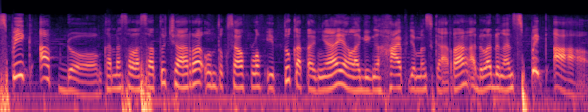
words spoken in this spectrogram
Speak up dong, karena salah satu cara untuk self love itu katanya yang lagi nge-hype zaman sekarang adalah dengan speak up.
